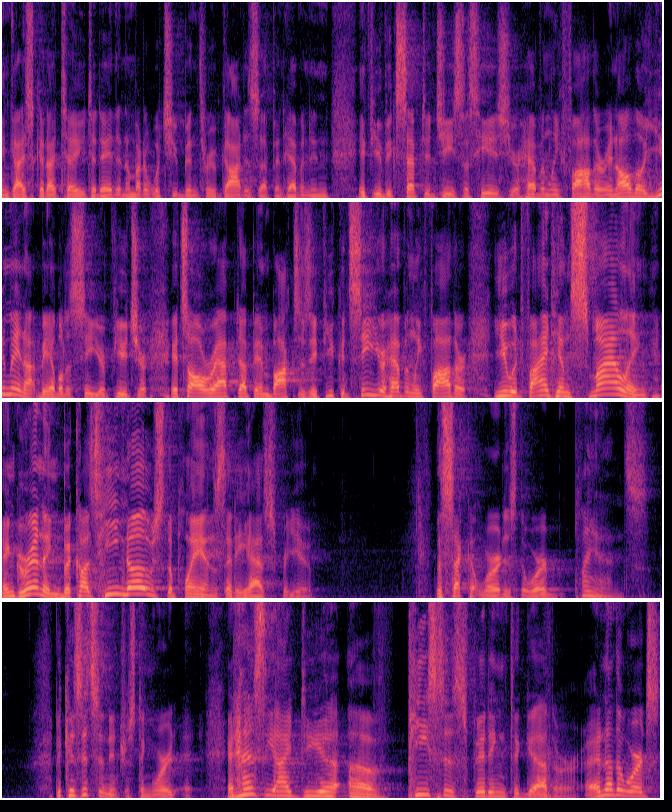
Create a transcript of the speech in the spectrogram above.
And guys, could I tell you today that no matter what you've been through, God is up in heaven. And if you've accepted Jesus, He is your heavenly Father. And although you may not be able to see your future, it's all wrapped up in boxes. If you could see your heavenly Father, you would find Him smiling and grinning because He knows the plans that He has for you. The second word is the word plans, because it's an interesting word. It has the idea of pieces fitting together. In other words,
